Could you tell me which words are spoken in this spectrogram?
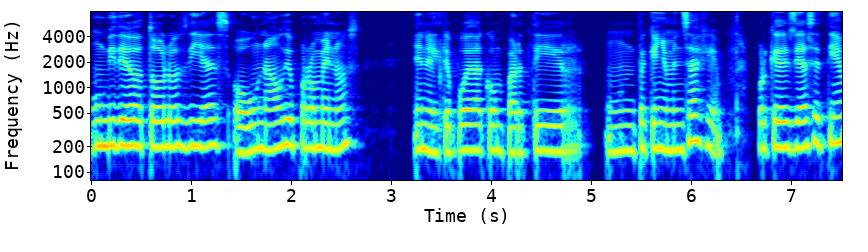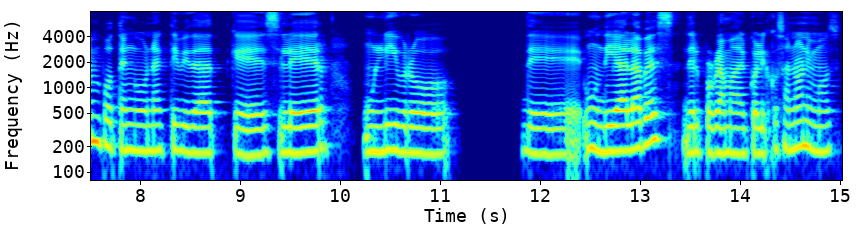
un video todos los días o un audio por lo menos en el que pueda compartir un pequeño mensaje, porque desde hace tiempo tengo una actividad que es leer un libro de un día a la vez del programa de Alcohólicos Anónimos.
